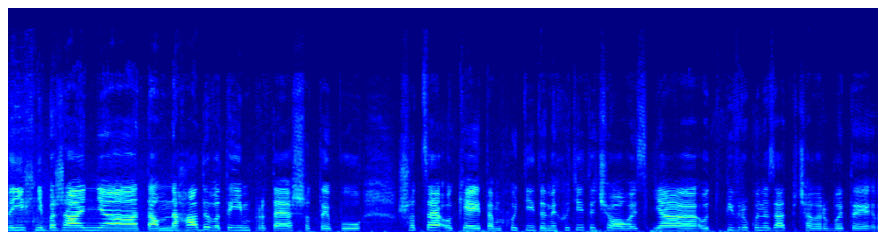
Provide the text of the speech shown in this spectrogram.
на їхні бажання, там нагадувати їм про те, що типу, що це окей, там хотіти, не хотіти чогось. Я от півроку назад почала робити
